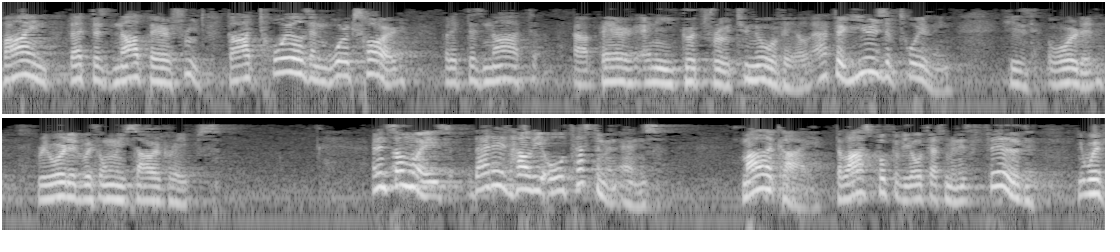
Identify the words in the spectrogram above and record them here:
Vine that does not bear fruit. God toils and works hard, but it does not uh, bear any good fruit to no avail. After years of toiling, he's awarded, rewarded with only sour grapes. And in some ways, that is how the Old Testament ends. Malachi, the last book of the Old Testament is filled with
